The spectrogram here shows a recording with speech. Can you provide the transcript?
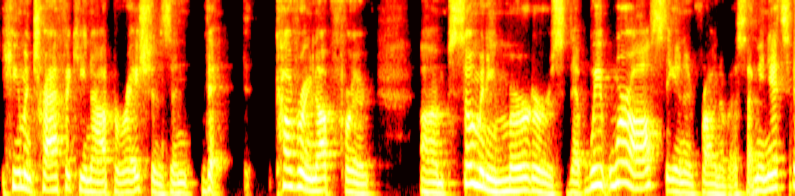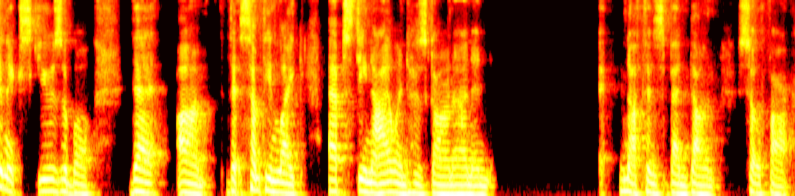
human trafficking operations and that covering up for um, so many murders that we, we're all seeing in front of us. I mean, it's inexcusable that um, that something like Epstein Island has gone on and nothing's been done so far.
